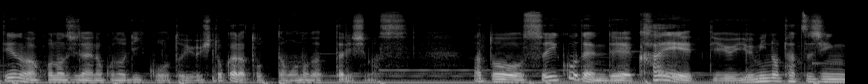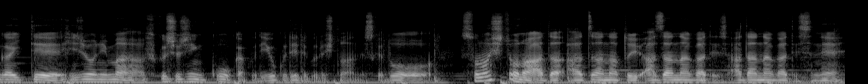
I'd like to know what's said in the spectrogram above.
ていうのはこの時代のこの李光という人から取ったものだったりします。あと水湖伝で嘉永っていう弓の達人がいて非常にまあ副主人公格でよく出てくる人なんですけどその人のあだあざなというあざ名がですあだ名がですね、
